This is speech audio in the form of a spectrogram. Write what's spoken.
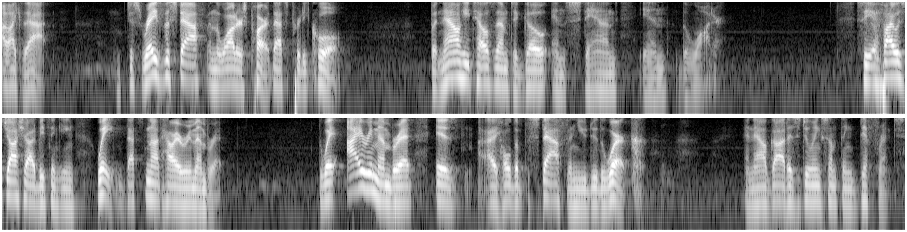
I like that. Just raise the staff and the waters part. That's pretty cool. But now he tells them to go and stand in the water. See, if I was Joshua, I'd be thinking, wait, that's not how I remember it. The way I remember it is I hold up the staff and you do the work. And now God is doing something different,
